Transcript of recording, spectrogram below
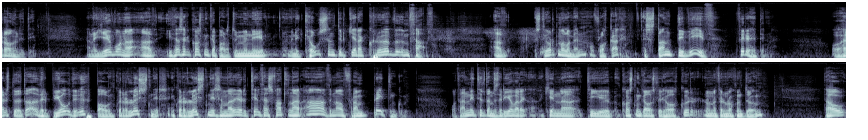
ráðuniti. Þannig að ég vona að í þessari kostningabáratu muni, muni kjósendur gera kröfu um það að stjórnmálamenn og flokkar standi við fyrirhettin og helstu þetta að þeir bjóði upp á einhverja lausnir, einhverja lausnir sem að eru til þess fallnar að ná fram breytingum. Og þannig til dæmis þegar ég var að kynna tíu kostningaáslur hjá okkur núna fyrir nokkrum dögum, þá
